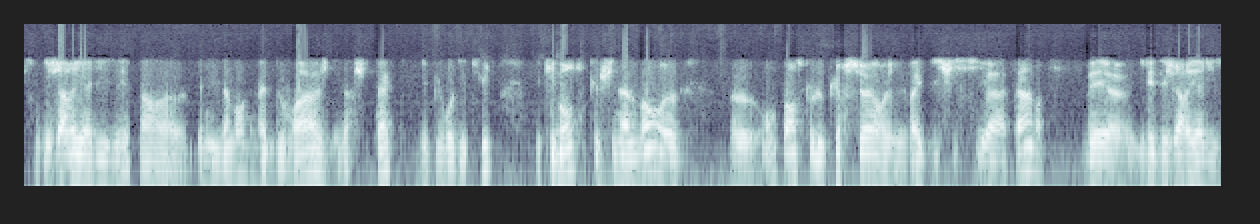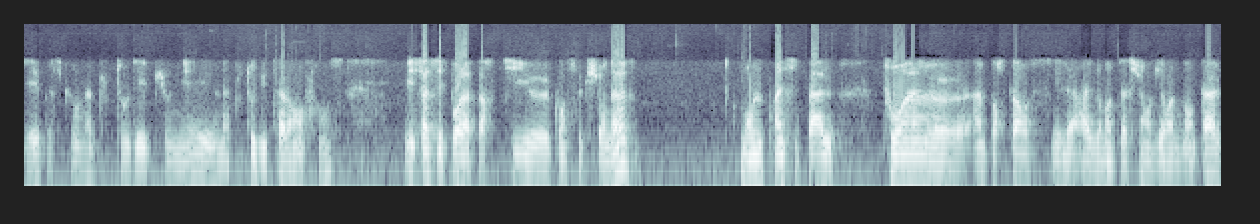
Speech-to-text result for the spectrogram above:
qui sont déjà réalisés par euh, bien évidemment des maîtres d'ouvrage, des architectes, des bureaux d'études, et qui montrent que finalement euh, euh, on pense que le curseur va être difficile à atteindre, mais euh, il est déjà réalisé parce qu'on a plutôt des pionniers et on a plutôt du talent en France. Et ça, c'est pour la partie euh, construction neuve. Bon, le principal point important, c'est la réglementation environnementale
